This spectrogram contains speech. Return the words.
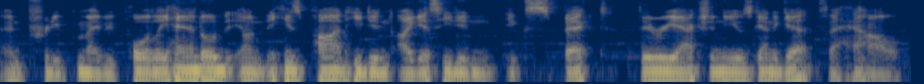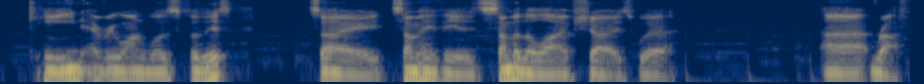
and pretty maybe poorly handled on his part. He didn't, I guess, he didn't expect the reaction he was going to get for how keen everyone was for this. So some of his, some of the live shows were uh, rough.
